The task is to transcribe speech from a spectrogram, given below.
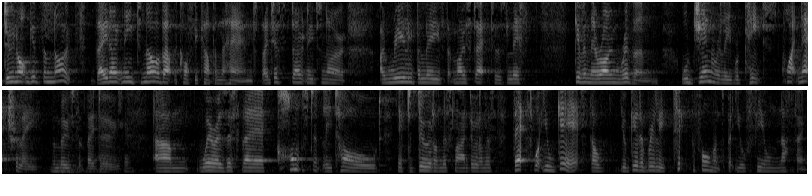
do not give them notes. They don't need to know about the coffee cup in the hand. They just don't need to know. I really believe that most actors left, given their own rhythm, will generally repeat quite naturally the moves that they do. Um, whereas if they're constantly told you have to do it on this line, do it on this, that's what you'll get. They'll, you'll get a really tick performance, but you'll feel nothing.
